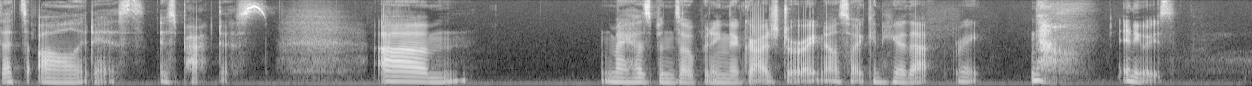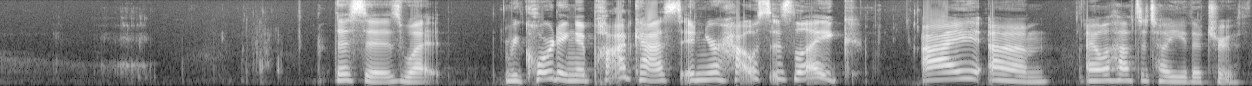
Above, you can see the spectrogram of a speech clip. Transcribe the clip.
That's all it is, is practice. Um, my husband's opening the garage door right now, so I can hear that right now. Anyways, this is what recording a podcast in your house is like. I um I will have to tell you the truth.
